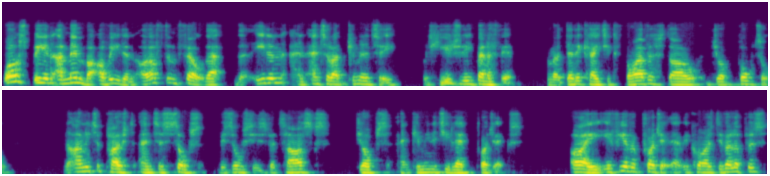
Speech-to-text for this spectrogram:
Whilst being a member of Eden, I often felt that the Eden and Antelope community would hugely benefit from a dedicated Fiverr style job portal, not only to post and to source resources for tasks, jobs, and community led projects. I.e., if you have a project that requires developers,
